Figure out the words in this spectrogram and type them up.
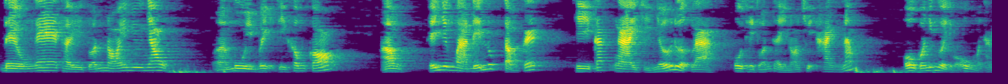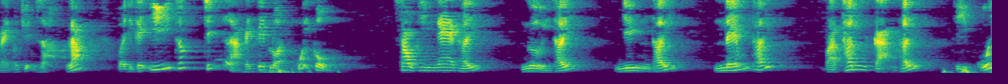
đều nghe thầy tuấn nói như nhau à, mùi vị thì không có không? Thế nhưng mà đến lúc tổng kết thì các ngài chỉ nhớ được là ôi thầy tuấn thầy nói chuyện hay lắm. Ô có những người thì bảo ô mà thằng này nói chuyện dở lắm. Vậy thì cái ý thức chính là cái kết luận cuối cùng. Sau khi nghe thấy ngửi thấy nhìn thấy nếm thấy và thân cảm thấy thì cuối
